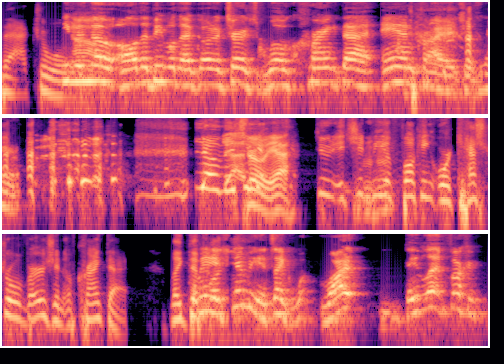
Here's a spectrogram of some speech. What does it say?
factual. Even though all the people that go to church will crank that and cry at your funeral. Yo, this should True, get- yeah. dude, it should be mm-hmm. a fucking orchestral version of crank that. Like the I mean, it fuck- should be. It's like why they let fucking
